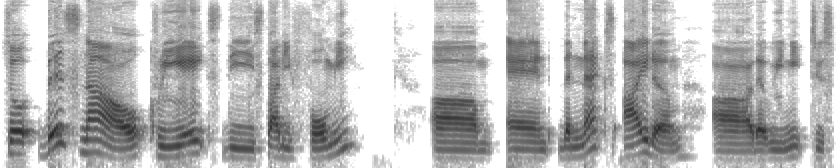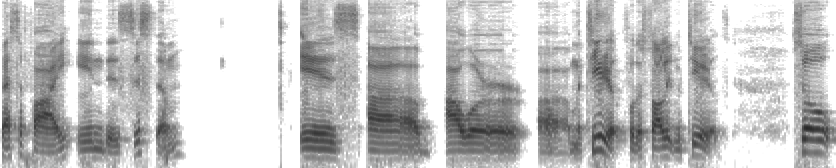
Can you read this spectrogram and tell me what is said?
So this now creates the study for me. Um, and the next item uh, that we need to specify in this system is uh, our uh, material for the solid materials. So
